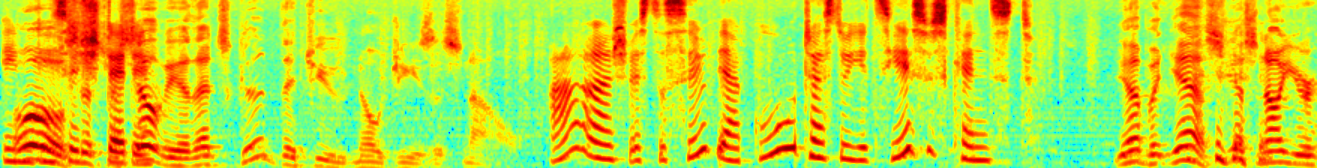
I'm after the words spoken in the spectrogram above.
in oh, diese Sister Städte. Sylvia, that's good that you know Jesus now. Ah, Schwester Silvia, gut, dass du jetzt Jesus kennst. Yeah, but yes, yes, now your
